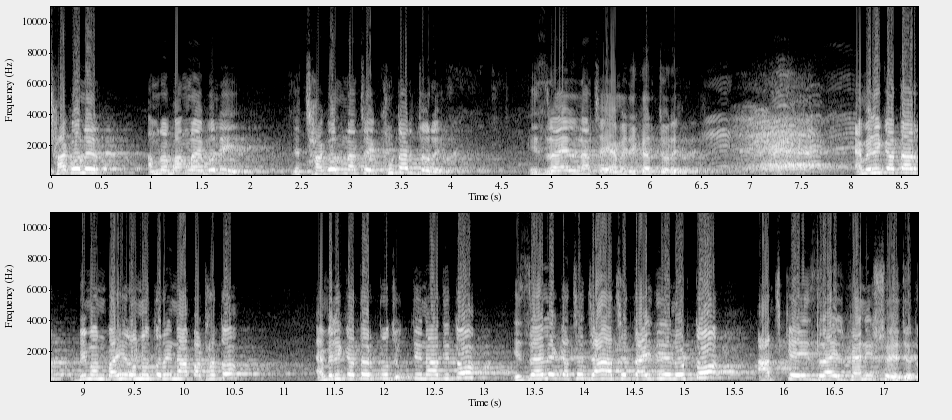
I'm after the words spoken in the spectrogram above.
ছাগলের আমরা বাংলায় বলি যে ছাগল নাচে খুঁটার জোরে, ইসরায়েল নাচে আমেরিকার জোরে। আমেরিকা তার বিমান বাহির অনতরী না পাঠাতো, আমেরিকা তার প্রযুক্তি না দিত, ইসরায়েলের কাছে যা আছে তাই দিয়ে লড়তো, আজকে ইসরায়েল ভ্যানিশ হয়ে যেত,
